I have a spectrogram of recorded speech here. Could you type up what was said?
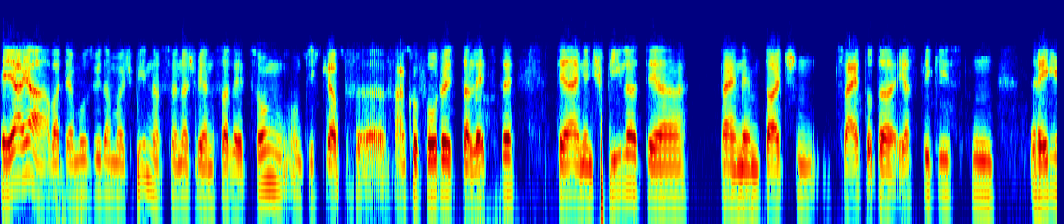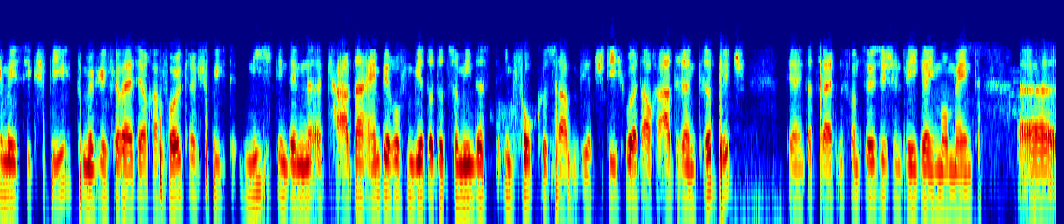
Ja, ja, aber der muss wieder mal spielen nach so einer schweren Verletzung. Und ich glaube, äh, Franco Foda ist der Letzte, der einen Spieler, der bei einem deutschen Zweit- oder Erstligisten regelmäßig spielt, möglicherweise auch erfolgreich spielt, nicht in den Kader einberufen wird oder zumindest im Fokus haben wird. Stichwort auch Adrian Kripic, der in der zweiten französischen Liga im Moment äh,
